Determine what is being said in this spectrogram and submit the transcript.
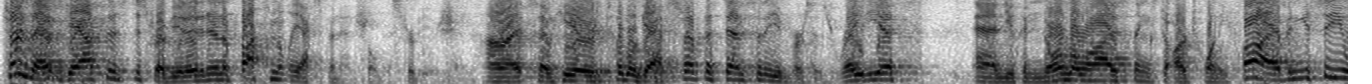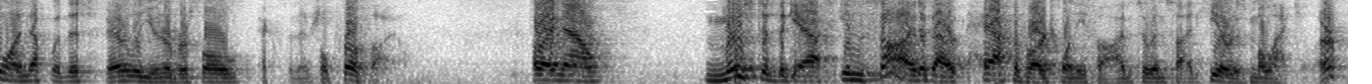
turns out gas is distributed in an approximately exponential distribution. All right, so here's total gas surface density versus radius, and you can normalize things to R25, and you see you wind up with this fairly universal exponential profile. All right, now, most of the gas inside, about half of R25, so inside here is molecular.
